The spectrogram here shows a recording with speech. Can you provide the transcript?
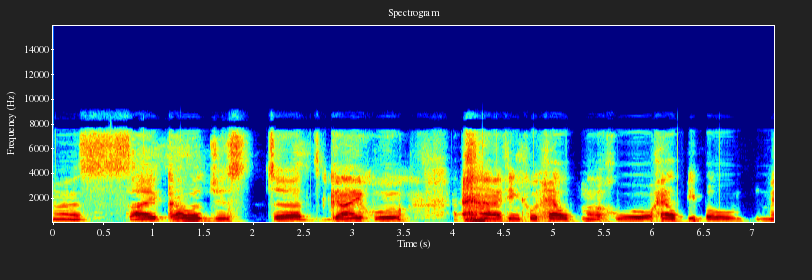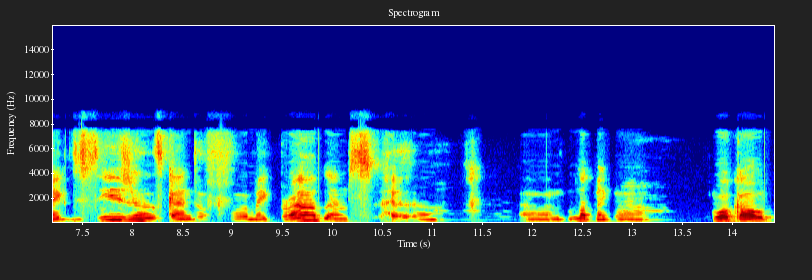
uh, psychologist uh, guy who I think who help uh, who help people make decisions, kind of uh, make problems, uh, um, not make uh, work out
